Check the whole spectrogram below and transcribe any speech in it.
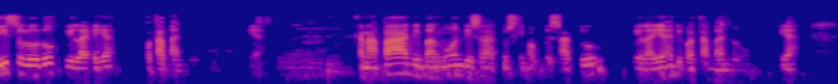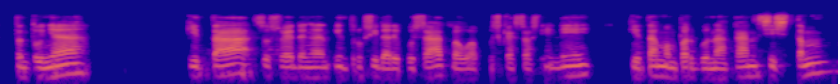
di seluruh wilayah Kota Bandung. Ya. Kenapa dibangun di 151 wilayah di Kota Bandung? Ya, tentunya kita sesuai dengan instruksi dari pusat bahwa Puskesos ini kita mempergunakan sistem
